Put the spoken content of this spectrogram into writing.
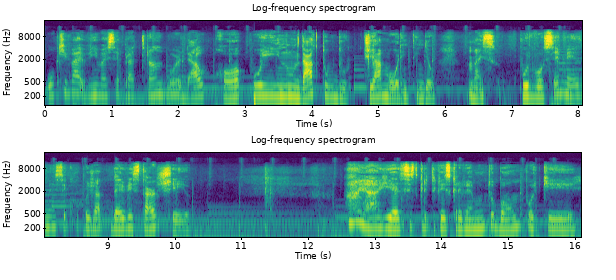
o que vai vir vai ser para transbordar o copo e inundar tudo de amor, entendeu? Mas por você mesmo esse copo já deve estar cheio. Ai, ai, essa escrita que eu escrevi é muito bom porque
